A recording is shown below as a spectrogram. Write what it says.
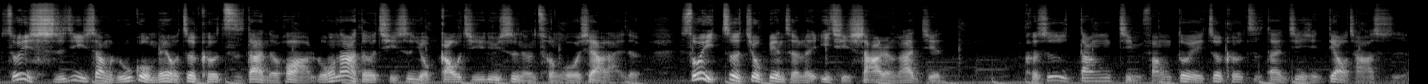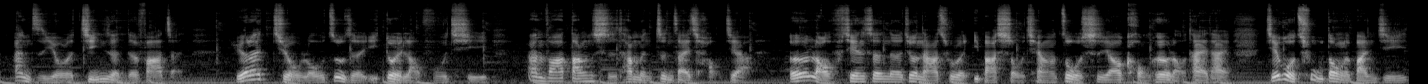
所以实际上如果没有这颗子弹的话，罗纳德其实有高几率是能存活下来的。所以这就变成了一起杀人案件。可是当警方对这颗子弹进行调查时，案子有了惊人的发展。原来九楼住着一对老夫妻，案发当时他们正在吵架。而老先生呢，就拿出了一把手枪，做事要恐吓老太太，结果触动了扳机，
